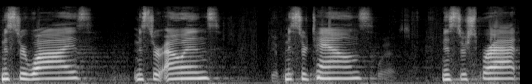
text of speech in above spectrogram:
Mr. Wise? Mr. Owens? Mr. Towns? Mr. Spratt?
